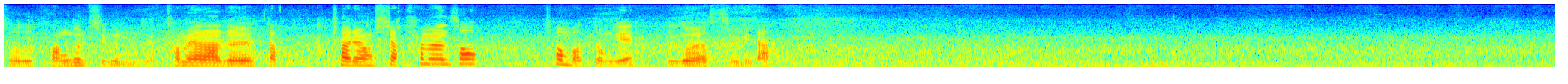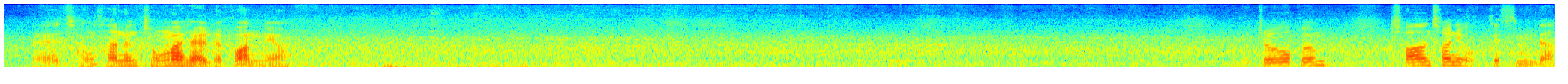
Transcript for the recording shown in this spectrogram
저도 방금 지금 이제 카메라를 딱 촬영 시작하면서 처음 봤던 게 이거였습니다. 네, 장사는 정말 잘 될 것 같네요. 조금 천천히 걷겠습니다.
